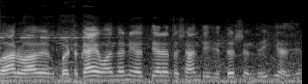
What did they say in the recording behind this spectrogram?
વારો આવે બટ કાંઈ વાંધો નહીં, અત્યારે તો શાંતિથી દર્શન થઈ ગયા છે.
